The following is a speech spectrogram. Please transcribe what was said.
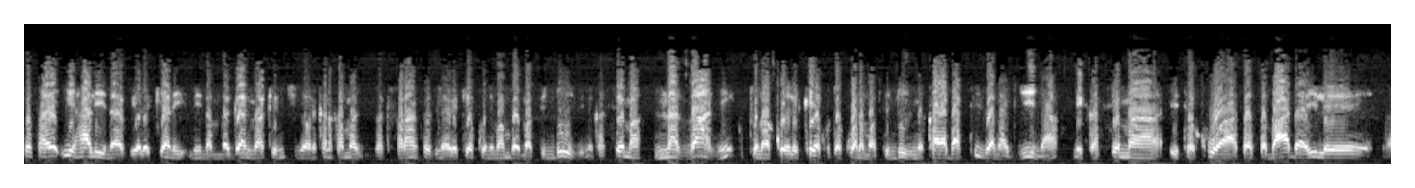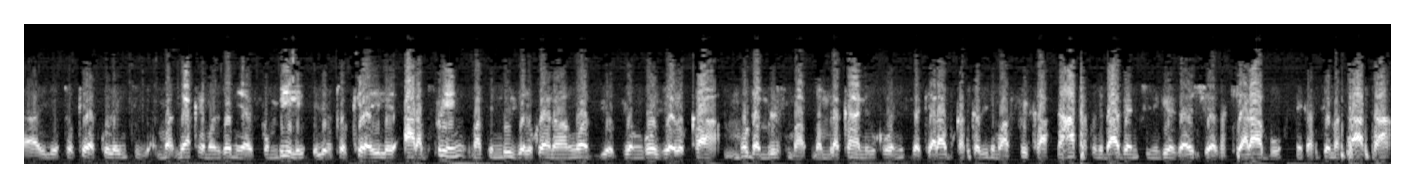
sasa hii hali inavyoelekea ni, ni namna gani? Maanake nchi inaonekana kama za Kifaransa zinaelekea kwenye mambo ya mapinduzi. Nikasema nadhani tunakoelekea kutakuwa na mapinduzi, nikayabatiza na jina, nikasema itakuwa sasa baada ya ile uh, iliyotokea kule nchi miaka ya mwanzoni ya elfu mbili iliyotokea ile Arab Spring, mapinduzi yalikuwa yanawang'oa viongozi waliokaa muda mrefu mamlakani huko nchi za Kiarabu kaskazini mwa Afrika na hata kwenye baadhi ya nchi nyingine za Asia za Kiarabu. Nikasema sasa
